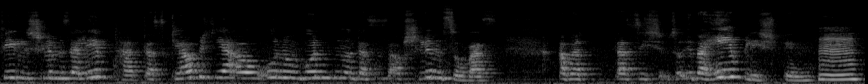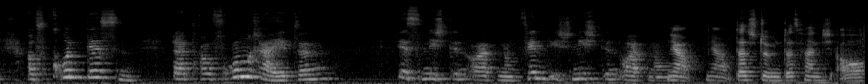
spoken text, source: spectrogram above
vieles Schlimmes erlebt hat, das glaube ich ihr auch unumwunden und das ist auch schlimm sowas. Aber dass ich so überheblich bin, Mhm. aufgrund dessen darauf rumreiten, ist nicht in Ordnung, finde ich nicht in Ordnung. Ja, ja, das stimmt, das fand ich auch.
